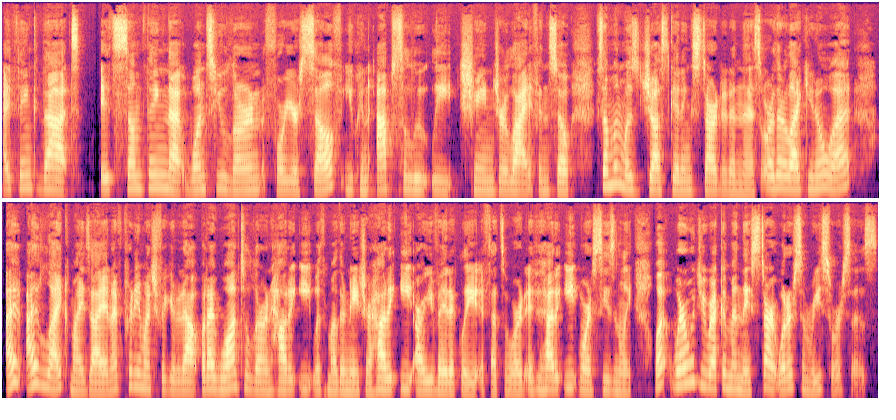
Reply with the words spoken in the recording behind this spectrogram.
I think that it's something that once you learn for yourself, you can absolutely change your life. And so, if someone was just getting started in this, or they're like, you know what, I, I like my diet and I've pretty much figured it out, but I want to learn how to eat with Mother Nature, how to eat Ayurvedically, if that's a word, if how to eat more seasonally. What where would you recommend they start? What are some resources?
